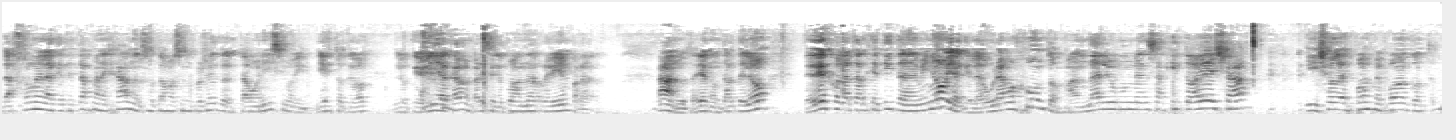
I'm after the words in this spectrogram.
la forma en la que te estás manejando, nosotros estamos haciendo un proyecto que está buenísimo y, y esto que vos, lo que vi acá me parece que puede andar re bien para... Nada, me gustaría contártelo. Te dejo la tarjetita de mi novia, que laburamos juntos, mandale un mensajito a ella y yo después me pongo en contacto.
